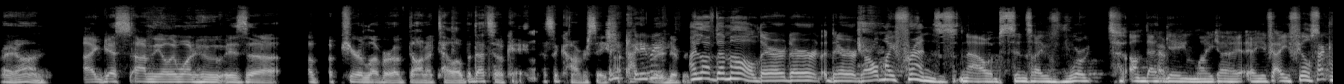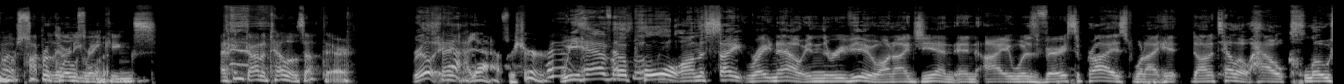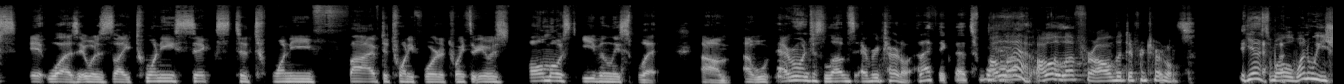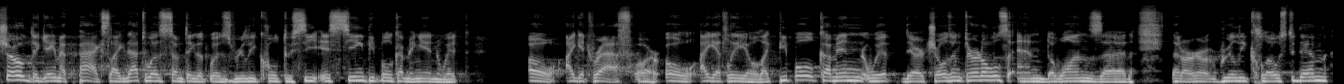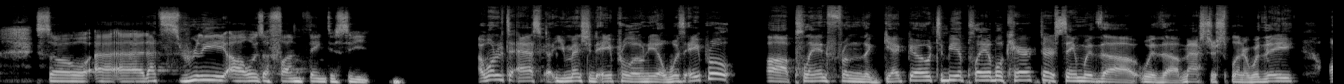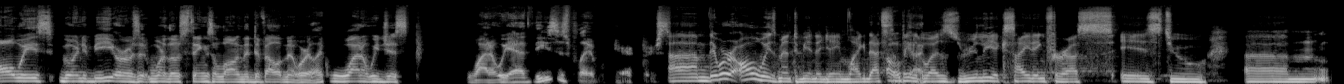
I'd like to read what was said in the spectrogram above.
Right on. I guess I'm the only one who is uh, a, a, pure lover of Donatello, but that's okay. That's a conversation. I, I love them all. They're they're they're they're all my friends now since I've worked on that game. Like I I, I feel Talking about super close rankings. I think Donatello's up there. Really? Yeah, yeah, for sure. We have Absolutely. a poll on the site right now in the review on IGN, and I was very surprised when I hit Donatello how close it was. It was like 26 to 25 to 24 to 23. It was almost evenly split. Um, uh, everyone just loves every turtle, and I think that's all love, all well, the love for all the different turtles. yes, well, when we showed the game at PAX, like that was something that was really cool to see. Is seeing people coming in with oh, I get Raph or oh, I get Leo. Like people come in with their chosen turtles and the ones uh, that are really close to them. So uh, uh, that's really always a fun thing to see. I wanted to ask. You mentioned April O'Neil. Was April uh, planned from the get go to be a playable character? Same with uh, with uh, Master Splinter. Were they always going to be, or was it one of those things along the development where like, why don't we just why don't we add these as playable characters? Um, they were always meant to be in the game. Like that's something okay. that was really exciting for us is to um,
